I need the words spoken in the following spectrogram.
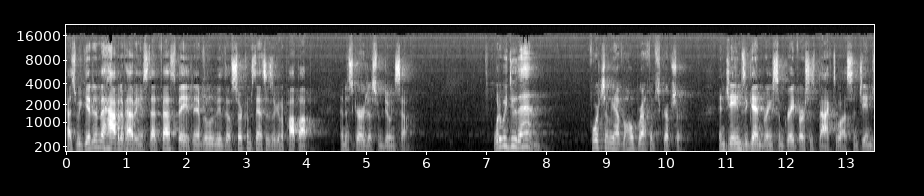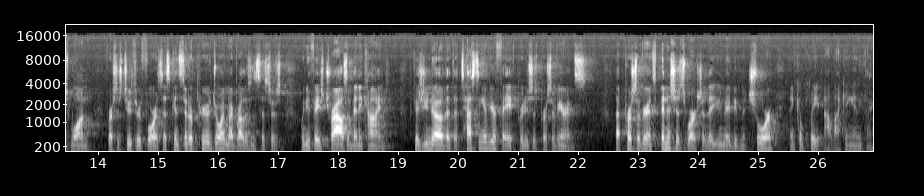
As we get in the habit of having a steadfast faith, inevitably those circumstances are going to pop up and discourage us from doing so. What do we do then? Fortunately, we have the whole breadth of Scripture. And James again brings some great verses back to us. In James 1, verses 2 through 4, it says, Consider pure joy, my brothers and sisters, when you face trials of any kind, because you know that the testing of your faith produces perseverance. Let perseverance finish its work so that you may be mature and complete, not lacking anything.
